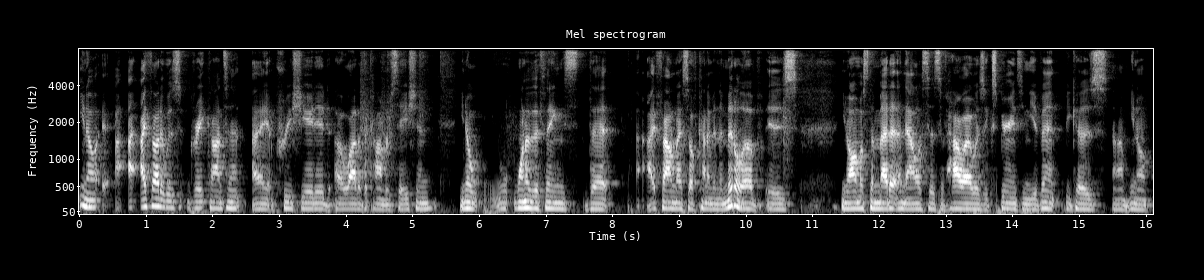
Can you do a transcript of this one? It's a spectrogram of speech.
you know, I, I thought it was great content. I appreciated a lot of the conversation. You know, w- one of the things that I found myself kind of in the middle of is, you know, almost a meta analysis of how I was experiencing the event because, um, you know,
